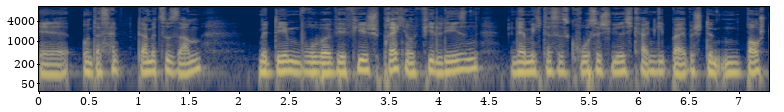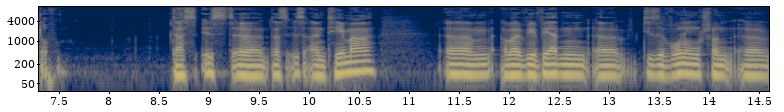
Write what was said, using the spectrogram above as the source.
Äh, und das hängt damit zusammen, mit dem, worüber wir viel sprechen und viel lesen, nämlich, dass es große Schwierigkeiten gibt bei bestimmten Baustoffen. Das ist, äh, das ist ein Thema, ähm, aber wir werden äh, diese Wohnungen schon äh,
